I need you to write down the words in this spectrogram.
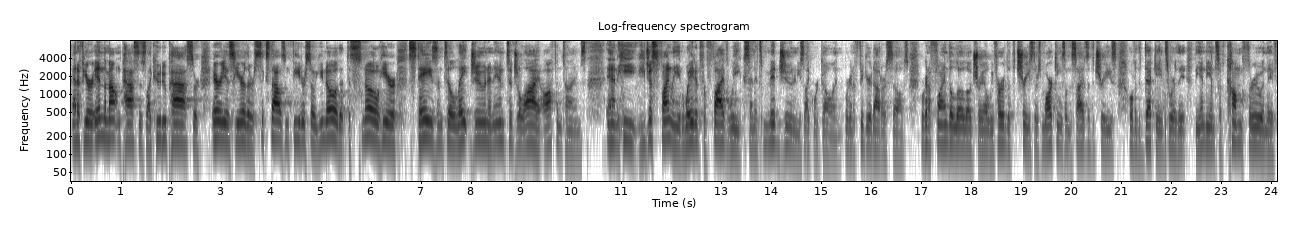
And if you're in the mountain passes like hoodoo pass or areas here that are 6000 feet or so you know that the snow here here stays until late June and into July, oftentimes. And he, he just finally had waited for five weeks, and it's mid June, and he's like, We're going. We're going to figure it out ourselves. We're going to find the Lolo Trail. We've heard that the trees, there's markings on the sides of the trees over the decades where the, the Indians have come through and they've,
